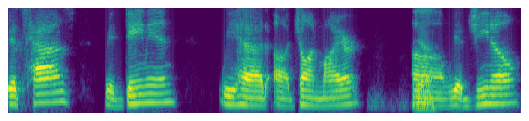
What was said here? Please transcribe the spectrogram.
we had Taz, we had Damien, we had uh John Meyer, Yeah. um, we had Gino.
